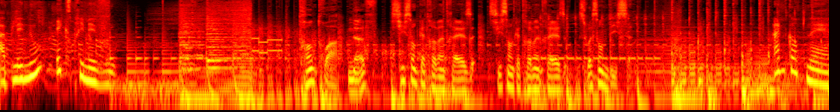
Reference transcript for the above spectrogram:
Appelez-nous, exprimez-vous. 33 9 693 693 70. Anne Campner.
